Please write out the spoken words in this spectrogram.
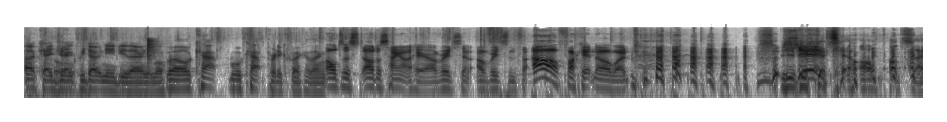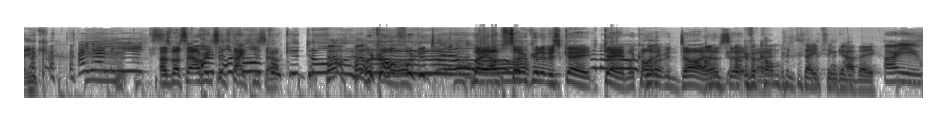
Okay, Jake, we don't need you there anymore. Well, cap, we'll cap pretty quick, I think. I'll just, I'll just hang out here. I'll read some. I'll read some. Th- oh, fuck it. No, I won't. You Shit. just get- oh, God's sake. Hi, Alex. I was about to say, I'll read some thank yous out. fucking die. I can't fucking die. Mate, I'm so good at this game. Game, I can't even die. I'm That's it, mate. overcompensating, Gabby. Are you?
